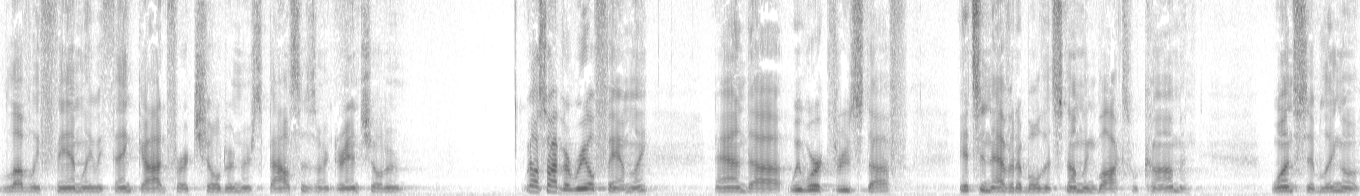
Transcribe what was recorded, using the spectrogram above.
lovely family. We thank God for our children, our spouses, and our grandchildren. We also have a real family, and uh, we work through stuff. It's inevitable that stumbling blocks will come, and one sibling will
